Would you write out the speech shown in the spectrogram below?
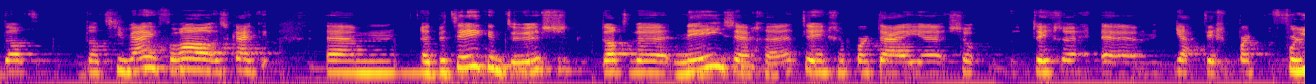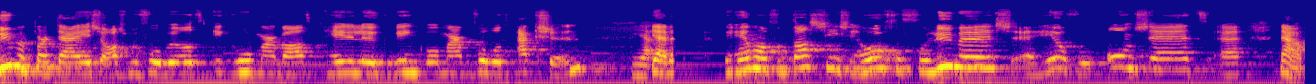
dat, dat zien wij vooral. Dus kijk, Ehm, het betekent dus dat we nee zeggen tegen partijen, zo, tegen, um, ja, tegen volumepartijen, zoals bijvoorbeeld, ik roep maar wat, hele leuke winkel, maar bijvoorbeeld Action. Ja, ja dat helemaal fantastisch, hoge volumes, eh, heel veel omzet. Uh, nou,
